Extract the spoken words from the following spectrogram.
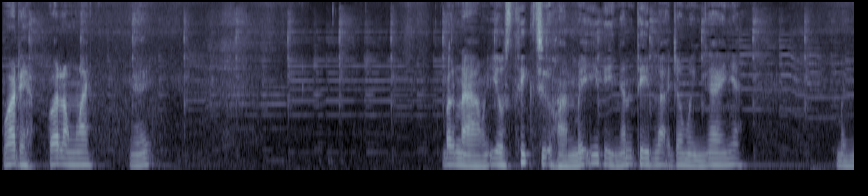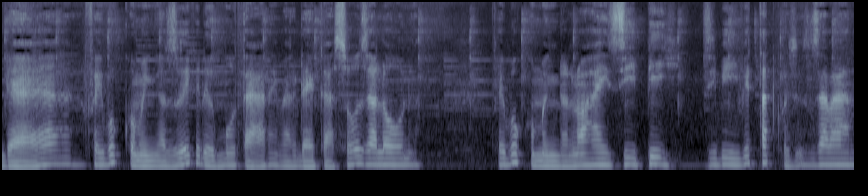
Quá đẹp quá long lanh. Đấy. Bác nào yêu thích sự hoàn mỹ thì nhắn tin lại cho mình ngay nhé. Mình để Facebook của mình ở dưới cái đường mô tả này và để cả số Zalo nữa. Facebook của mình là loa hay GP GP viết tắt của chữ Japan.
